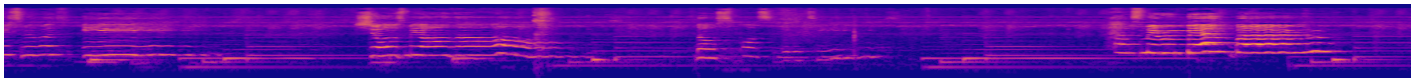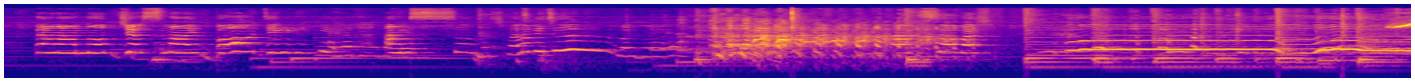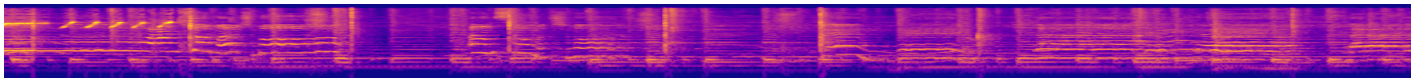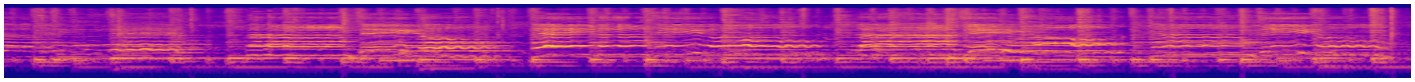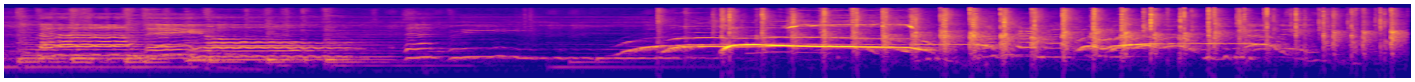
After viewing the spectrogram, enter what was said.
treats me with ease, shows me all those, those possibilities, helps me remember that I'm not just my body, I'm so much, I love you too, my girl.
